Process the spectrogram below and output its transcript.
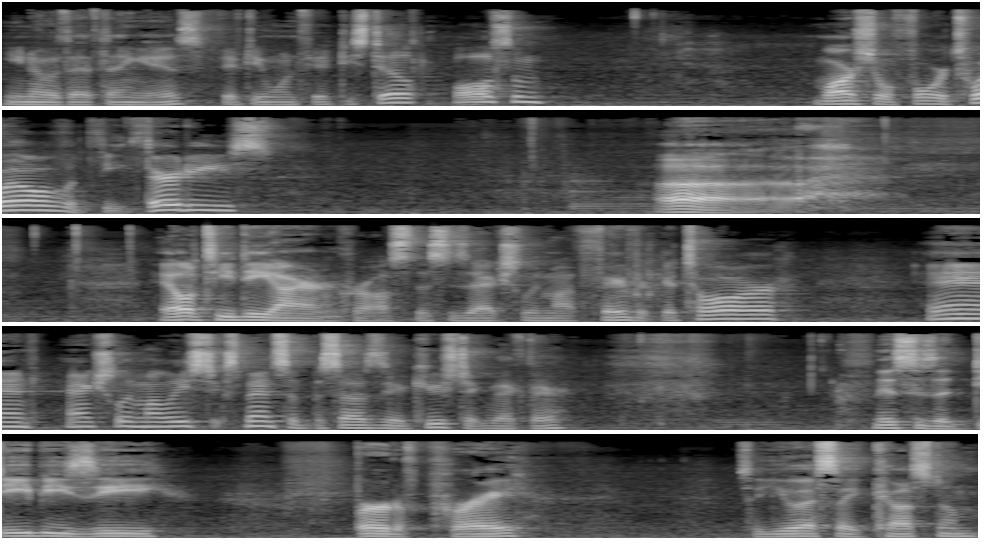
You know what that thing is. 5150 Stealth. Awesome. Marshall 412 with V30s. Uh, LTD Iron Cross. This is actually my favorite guitar and actually my least expensive besides the acoustic back there. This is a DBZ Bird of Prey. It's a USA custom.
